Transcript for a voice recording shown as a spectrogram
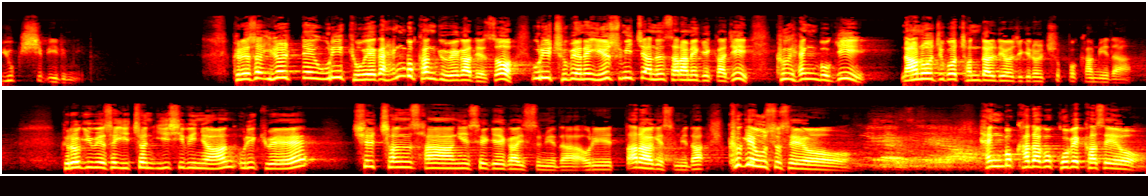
61입니다. 그래서 이럴 때 우리 교회가 행복한 교회가 돼서 우리 주변에 예수 믿지 않는 사람에게까지 그 행복이 나눠지고 전달되어지기를 축복합니다. 그러기 위해서 2022년 우리 교회에 실천 사항이 세 개가 있습니다. 우리 따라하겠습니다. 크게 웃으세요. 행복하다고 고백하세요.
